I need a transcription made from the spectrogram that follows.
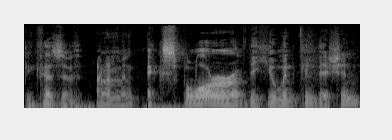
because of I'm an explorer of the human condition,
